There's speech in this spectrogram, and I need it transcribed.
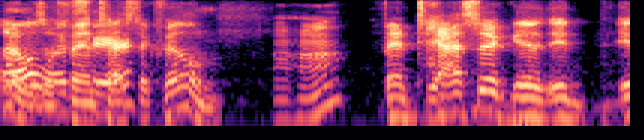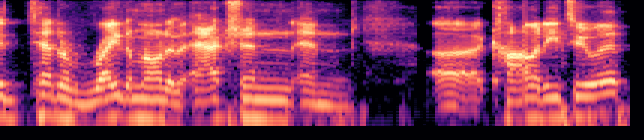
That Well, was a let's fantastic film. Mm-hmm. Fantastic. It, it it had a right amount of action and uh, comedy to it.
